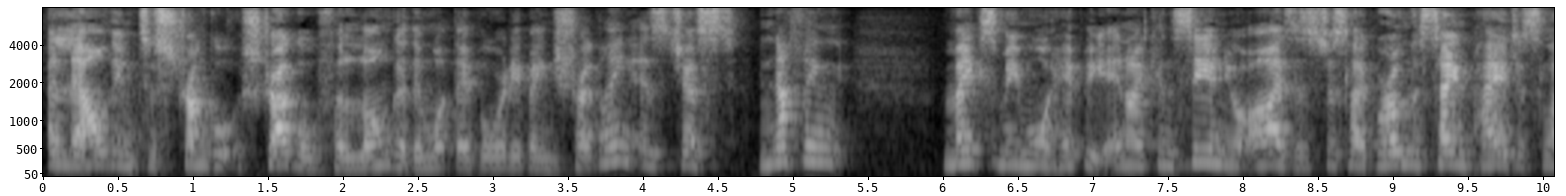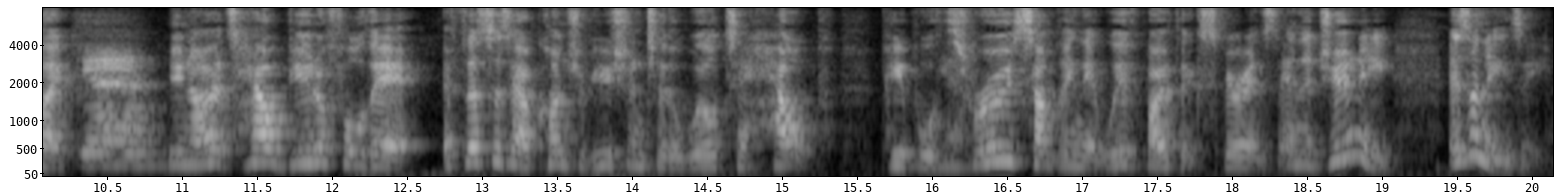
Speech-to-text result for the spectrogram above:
allow them to struggle struggle for longer than what they've already been struggling. Is just nothing makes me more happy. And i can see in your eyes it's just like we're on the same page. It's like yeah. you know it's how beautiful that if this is our contribution to the world to help people yeah. through something that we've both experienced and the journey isn't easy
